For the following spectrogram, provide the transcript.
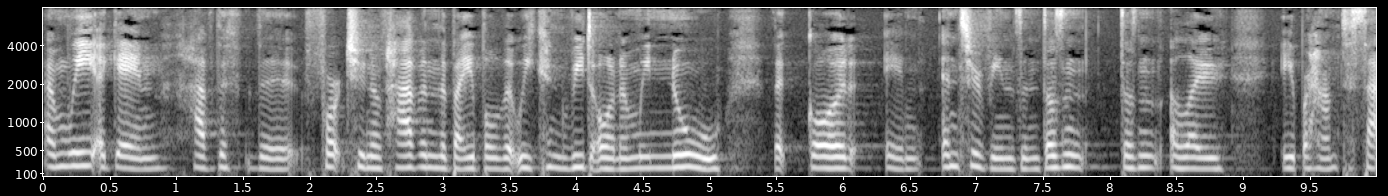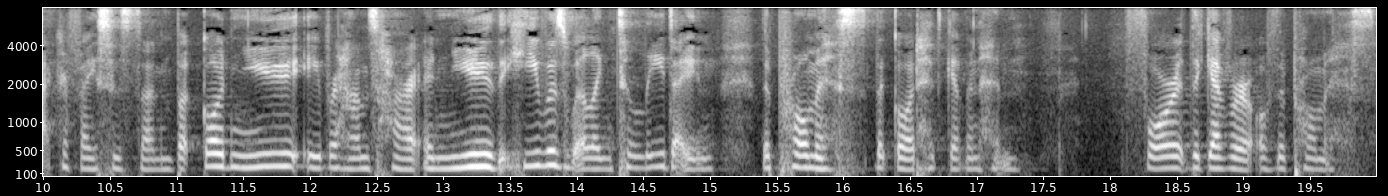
And we, again, have the, the fortune of having the Bible that we can read on, and we know that God um, intervenes and doesn't, doesn't allow Abraham to sacrifice his son. But God knew Abraham's heart and knew that he was willing to lay down the promise that God had given him for the giver of the promise.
